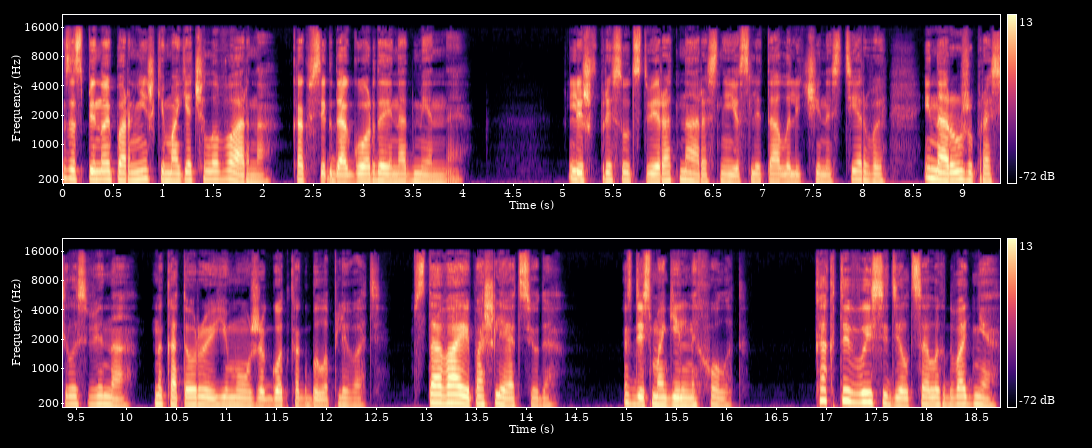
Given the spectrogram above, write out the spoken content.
За спиной парнишки маячила Варна, как всегда гордая и надменная. Лишь в присутствии Ратнара с нее слетала личина стервы, и наружу просилась вина, на которую ему уже год как было плевать. «Вставай и пошли отсюда. Здесь могильный холод». «Как ты высидел целых два дня?»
